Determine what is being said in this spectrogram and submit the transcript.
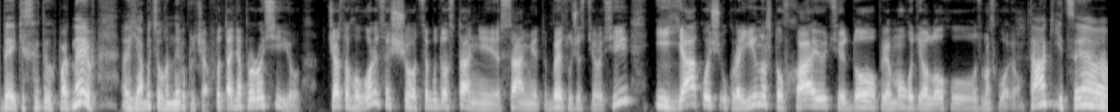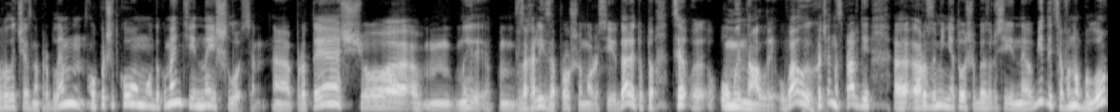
деяких світових партнерів, е, я би цього не виключав. Питання про Росію. Часто говориться, що це буде останній саміт без участі Росії, і якось Україну штовхають до прямого діалогу з Москвою. Так, і це величезна проблема. У початковому документі не йшлося е, про те, що е, ми взагалі запрошуємо Росію далі. Тобто, це е, оминали увагою. Хоча насправді е, розуміння того, що без Росії не обійдеться, воно було.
